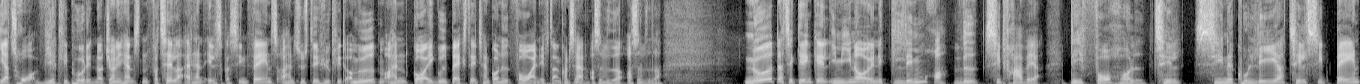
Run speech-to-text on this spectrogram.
Jeg tror virkelig på det, når Johnny Hansen fortæller, at han elsker sine fans, og han synes, det er hyggeligt at møde dem, og han går ikke ud backstage, han går ned foran efter en koncert, mm. osv., osv. Noget, der til gengæld i mine øjne glimrer ved sit fravær, det er forholdet til sine kolleger til sit band.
